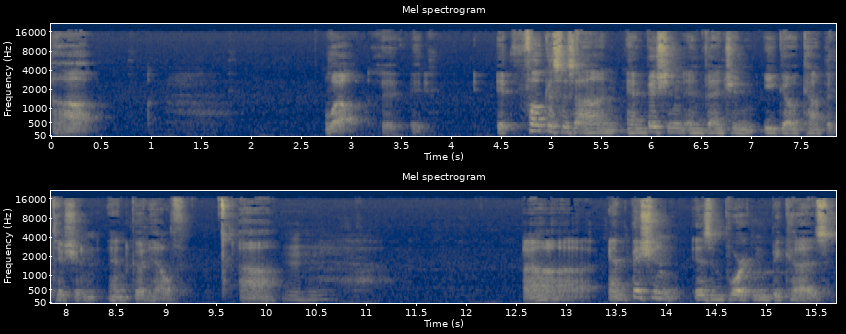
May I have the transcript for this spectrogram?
uh, well, it, it focuses on ambition, invention, ego, competition, and good health. Uh, hmm uh, ambition is important because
